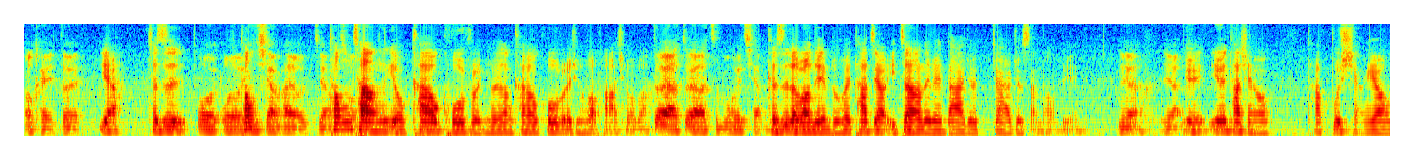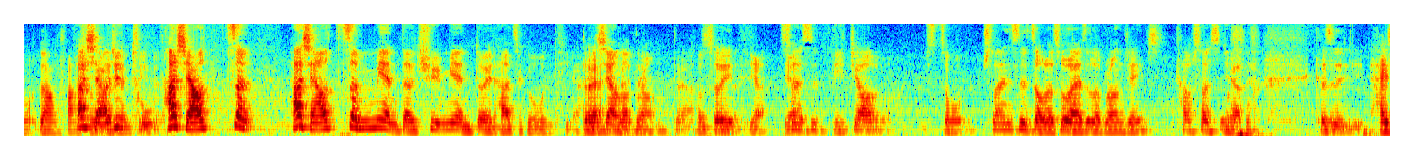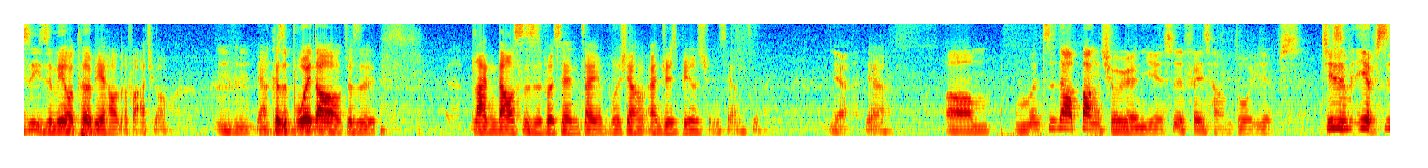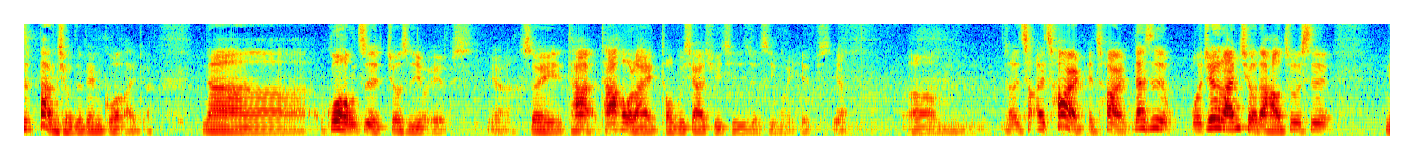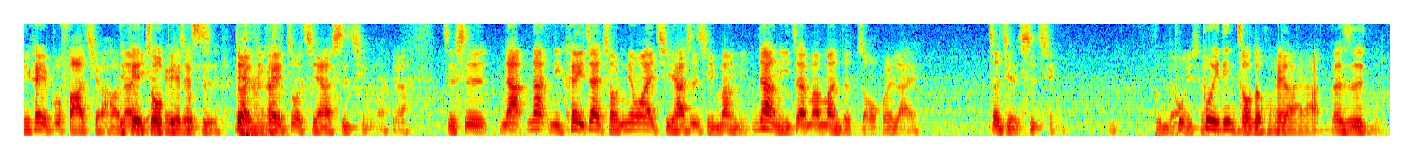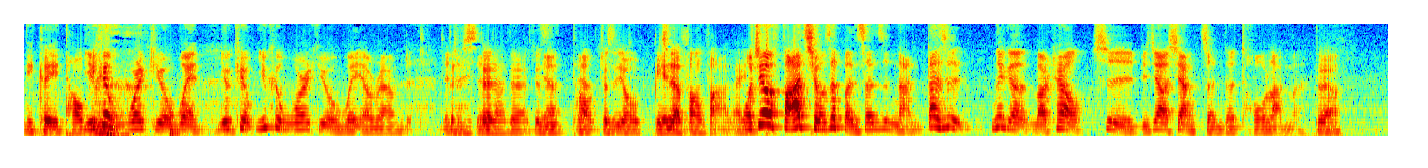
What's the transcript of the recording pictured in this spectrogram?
OK，对。呀，就是我我印象还有这样。通常有 Kyle Korver，你会让 Kyle Korver 去画罚球吧？对啊，对啊，怎么会抢？可是 LeBron James 不会，他只要一站到那边，大家就大家就闪旁边。Yeah, yeah. 因为因为他想要。他不想要让罚，他想要去突，他想要正，他想要正面的去面对他这个问题啊，对，像 LeBron，对啊，所以.算是比较走，算是走得出来是 LeBron James，他算是. 可是还是一直没有特别好的罚球，嗯哼，呀，可是不会到就是烂到四十 percent，再也不像 Andris Bioshin 这样子。Yeah Yeah，嗯，我们知道棒球员也是非常多 Yips，其实是棒球这边过来的。那郭宏志就是有 Yips，Yeah，所以他他后来投不下去，其实就是因为。Yeah，嗯，所以 it's hard。但是我觉得篮球的好处是，你可以不罚球，好，你可以做别的事，对，你可以做其他事情嘛。Yeah. 只是那那你可以再从另外其他事情让你让你再慢慢的走回来这件事情，不不不一定走得回来啦，但是你可以逃避。You can work your way, you can you can work your way around it。对对了对了，就是逃，就是有别的方法来。我觉得罚球这本身是难，但是那个 Markelle 是比较像整的投篮嘛。对啊，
